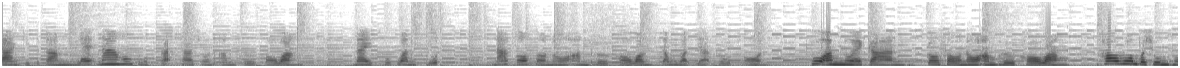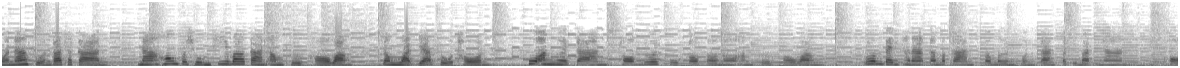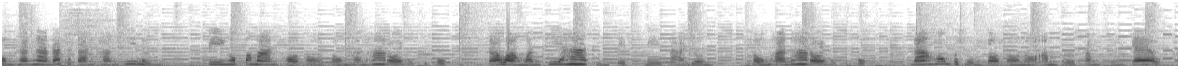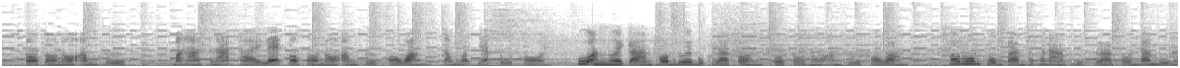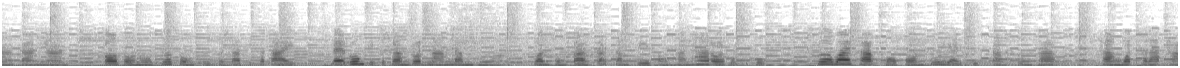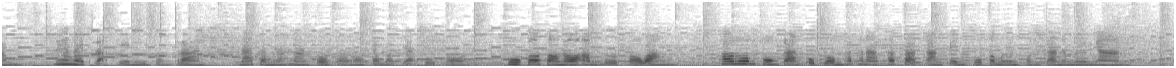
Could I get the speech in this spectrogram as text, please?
ลานกิจกรรม และหน้าห้องสมุดประชาชนอำเภอคอวัง ในทุกวันพุธ ณ กศนอำเภอคอวัง จังหวัดยะโสธร ผู้อำนวยการ กศนอำเภอคอวัง เข้าร่วมประชุมหัวหน้าส่วนราชการ ณ ห้องประชุมที่ว่าการอำเภอคอวัง จังหวัดยะโสธร ผู้อำนวยการพร้อมด้วยครูกศนอำเภอคอวัง ร่วมเป็นคณะกรรมการประเมินผลการปฏิบัติงาน ของพนักงานราชการครั้งที่ 1 ปีงบประมาณ พศ 2566 ระหว่างวันที่ 5 ถึง7เมษายน 2566 ณ ห้องประชุมกศนอำเภอคำเขื่อนแก้วกศนอำเภอ มหาชนะชัย และกศนอำเภอคอวัง จังหวัดยะโสธร ผู้อำนวยการพร้อมด้วยบุคลากรกศนอำเภอคอวัง เข้าร่วมโครงการพัฒนาบุคลากรด้านบูรณาการงานกศนเพื่อส่งเสริมประชาธิปไตย และร่วมกิจกรรมรดน้ำดำหัว วันสงกานต์ประจำปี 2566 เพื่อไหว้พระขอพรผู้ใหญ่สืบสานคุณค่า ทางวัฒนธรรม เนื่องในประเพณีสงกรานต์ณสำนักงานกศนจังหวัดยะโสธรครูกศนอำเภอคอวัง เข้าร่วมโครงการอบรมพัฒนาทักษะการเป็นผู้ประเมินผลการดำเนินงาน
